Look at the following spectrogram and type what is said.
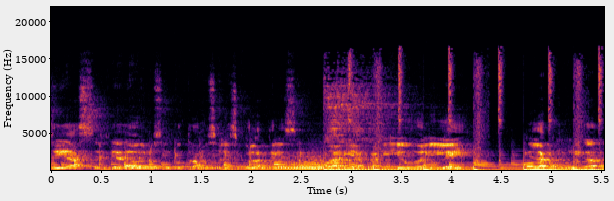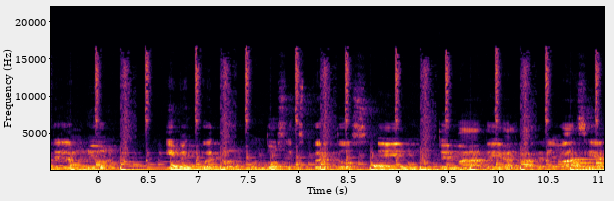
días, el día de hoy nos encontramos en la Escuela Telesecundaria Galileo Galilei de la Comunidad de la Unión y me encuentro con dos expertos en un tema de alta relevancia.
